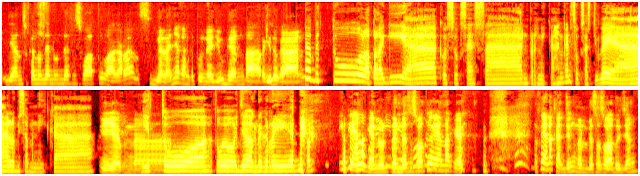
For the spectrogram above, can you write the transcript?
jangan suka nunda-nunda sesuatu lah karena segalanya akan ketunda juga ntar gitu kan. Ya betul, apalagi ya kesuksesan pernikahan kan sukses juga ya, lo bisa menikah. Iya benar. Gitu, tuh jangan dengerin. Tapi Ini enak lo ya pada nun- gini, nunda gua sesuatu pada- enak ya. tapi enak kan jeng nunda sesuatu jeng.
